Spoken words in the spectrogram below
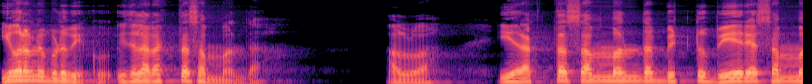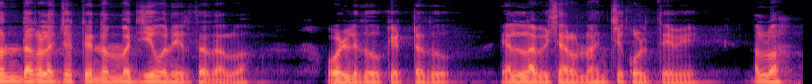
ಇವರನ್ನು ಬಿಡಬೇಕು. ಇದೆಲ್ಲ ರಕ್ತ ಸಂಬಂಧ. ಅಲ್ವಾ? ಈ ರಕ್ತ ಸಂಬಂಧ ಬಿಟ್ಟು ಬೇರೆ ಸಂಬಂಧಗಳ ಜೊತೆ ನಮ್ಮ ಜೀವನ ಇರ್ತದಲ್ವಾ? ಒಳ್ಳೆಯದು, ಕೆಟ್ಟದು, ಎಲ್ಲ ವಿಚಾರವನ್ನು ಹಂಚಿಕೊಳ್ತೇವೆ. ಅಲ್ವಾ?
